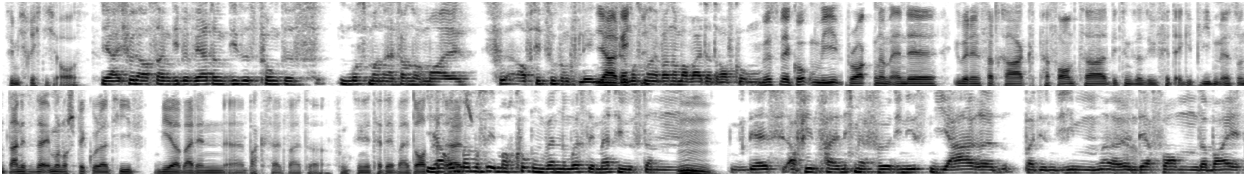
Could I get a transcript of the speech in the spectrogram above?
ziemlich richtig aus. Ja, ich würde auch sagen, die Bewertung dieses Punktes muss man einfach nochmal auf die Zukunft legen. Ja, da richtig. muss man einfach nochmal weiter drauf gucken. Müssen wir gucken, wie Brockman am Ende über den Vertrag performt hat, beziehungsweise wie fit er geblieben ist. Und dann ist es ja immer noch spekulativ, wie er bei den äh, Bucks halt weiter funktioniert hätte, weil dort ja, und halt man muss eben auch gucken, wenn Wesley Matthews dann, mm. der ist auf jeden Fall nicht mehr für die nächsten Jahre bei diesem Team äh, ja. in der Form dabei.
